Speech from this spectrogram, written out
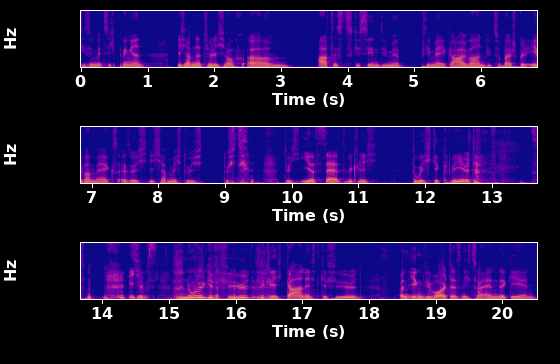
die sie mit sich bringen. Ich habe natürlich auch ähm, Artists gesehen, die mir primär egal waren, wie zum Beispiel Eva Max. Also, ich, ich habe mich durch, durch, die, durch ihr Set wirklich durchgequält. Ich habe es null gefühlt, wirklich gar nicht gefühlt. Und irgendwie wollte es nicht zu Ende gehen.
